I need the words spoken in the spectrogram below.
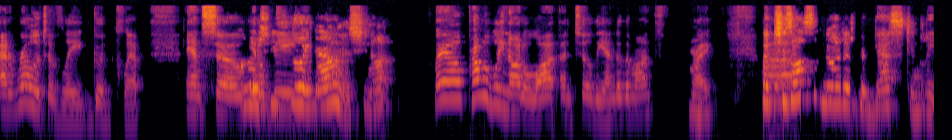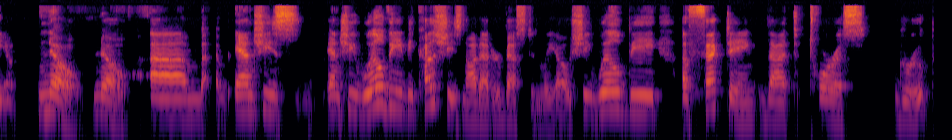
at a relatively good clip and so Although it'll be slowing down is she not well probably not a lot until the end of the month mm-hmm. right but she's uh, also not at her best in Leo. No, no. Um, and she's and she will be because she's not at her best in Leo. She will be affecting that Taurus group.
